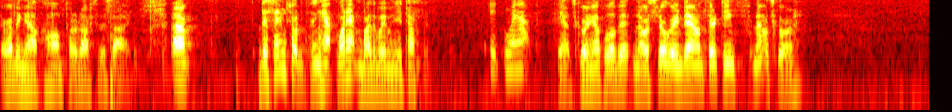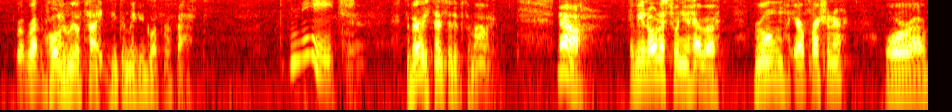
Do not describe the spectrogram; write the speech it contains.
rubbing alcohol and put it off to the side. Um, the same sort of thing, hap- what happened, by the way, when you tested? It went up. Yeah, it's going up a little bit. No, it's still going down. 13, f- now it's going. Ru- Hold it real tight, and you can make it go up real fast. Neat. Yeah. It's a very sensitive thermometer. Now, have you noticed when you have a room air freshener or a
